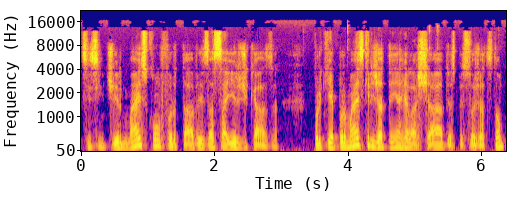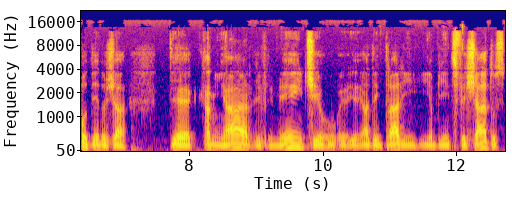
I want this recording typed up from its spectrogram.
se sentir mais confortáveis a sair de casa. Porque por mais que ele já tenha relaxado e as pessoas já estão podendo já é, caminhar livremente, ou, adentrar em, em, ambientes fechados,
